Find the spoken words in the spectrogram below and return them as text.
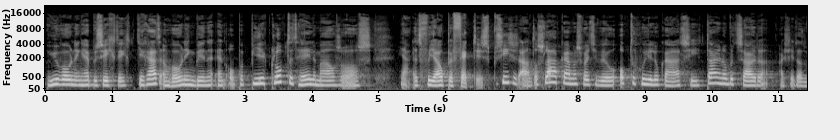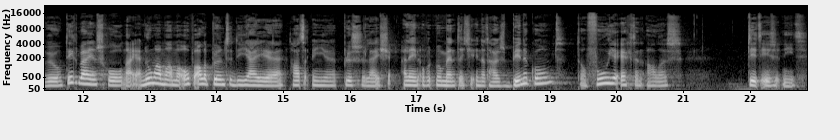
huurwoning hebt bezichtigd. Je gaat een woning binnen en op papier klopt het helemaal zoals ja, het voor jou perfect is. Precies het aantal slaapkamers wat je wil, op de goede locatie, tuin op het zuiden als je dat wil, dichtbij een school. Nou ja, noem allemaal maar op alle punten die jij uh, had in je pluslijstje. Alleen op het moment dat je in dat huis binnenkomt, dan voel je echt aan alles, dit is het niet.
